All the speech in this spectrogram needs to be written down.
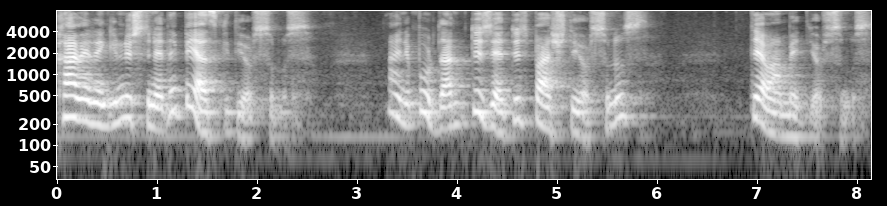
kahverenginin üstüne de beyaz gidiyorsunuz. Hani buradan düze düz başlıyorsunuz. Devam ediyorsunuz.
